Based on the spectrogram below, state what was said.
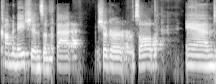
combinations of fat, sugar, salt. And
